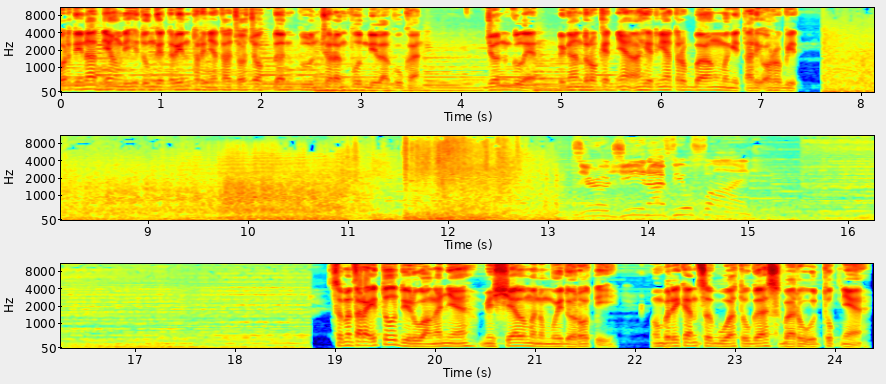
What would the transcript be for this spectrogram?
Koordinat yang dihitung Catherine ternyata cocok dan peluncuran pun dilakukan. John Glenn dengan roketnya akhirnya terbang mengitari orbit. Zero G and I feel fine. Sementara itu di ruangannya, Michelle menemui Dorothy, memberikan sebuah tugas baru untuknya,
